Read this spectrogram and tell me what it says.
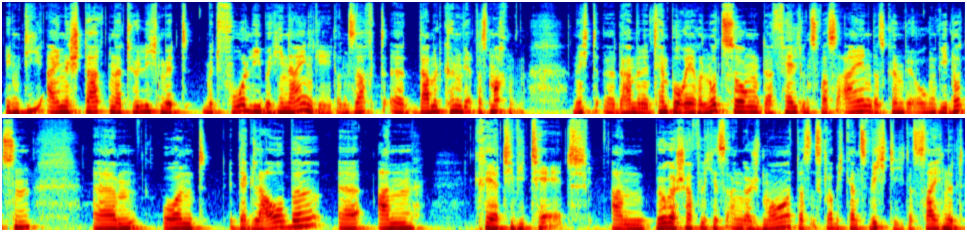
in die eine Stadt natürlich mit, mit Vorliebe hineingeht und sagt, äh, damit können wir etwas machen. Nicht? Äh, da haben wir eine temporäre Nutzung, da fällt uns was ein, das können wir irgendwie nutzen. Ähm, und der Glaube äh, an Kreativität, an bürgerschaftliches Engagement, das ist, glaube ich, ganz wichtig. Das zeichnet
